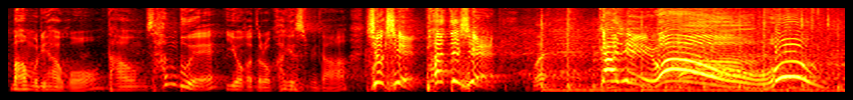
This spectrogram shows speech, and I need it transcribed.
마무리하고 다음 3부에 이어가도록 하겠습니다. 즉시 반드시 왜? 까지 와우! 우!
